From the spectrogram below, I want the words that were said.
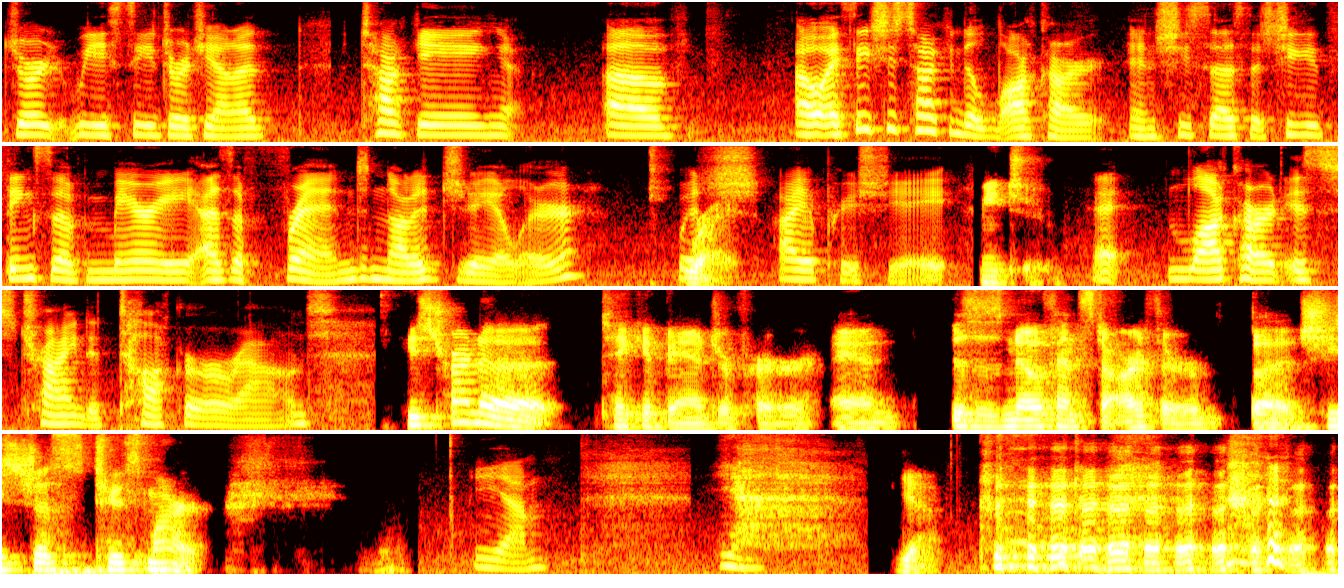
George, we see Georgiana talking of. Oh, I think she's talking to Lockhart, and she says that she thinks of Mary as a friend, not a jailer, which Right. I appreciate. Me too. Uh, Lockhart is trying to talk her around. He's trying to take advantage of her, and this is no offense to Arthur, but she's just too smart. Yeah. Yeah. Yeah.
